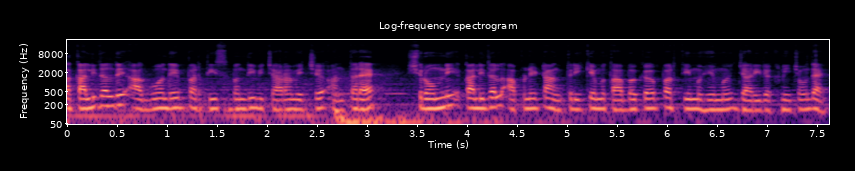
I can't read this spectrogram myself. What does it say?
ਅਕਾਲੀ ਦਲ ਦੇ ਆਗੂਆਂ ਦੇ ਭਰਤੀ ਸੰਬੰਧੀ ਵਿਚਾਰਾਂ ਵਿੱਚ ਅੰਤਰ ਹੈ। ਸ਼੍ਰੋਮਣੀ ਅਕਾਲੀ ਦਲ ਆਪਣੇ ਢੰਗ ਤਰੀਕੇ ਮੁਤਾਬਕ ਭਰਤੀ ਮੁਹਿੰਮ ਜਾਰੀ ਰੱਖਣੀ ਚਾਹੁੰਦਾ ਹੈ।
